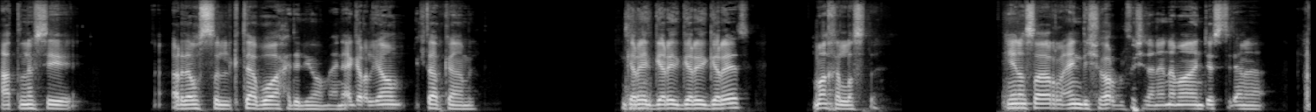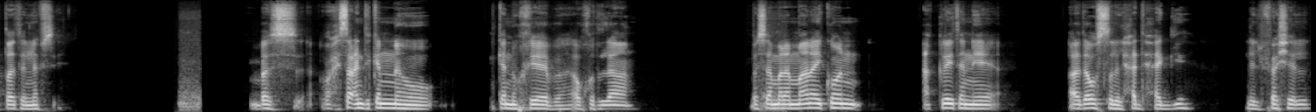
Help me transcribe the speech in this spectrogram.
حاط لنفسي أريد أوصل كتاب واحد اليوم يعني أقرأ اليوم كتاب كامل. قريت قريت قريت قريت ما خلصته. هنا صار عندي شعور بالفشل لأن أنا ما أنجزت اللي أنا حطيته لنفسي. بس راح يصير عندي كأنه كأنه خيبة أو خذلان. بس أما لما أنا يكون عقليتي إني أريد أوصل الحد حقي للفشل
